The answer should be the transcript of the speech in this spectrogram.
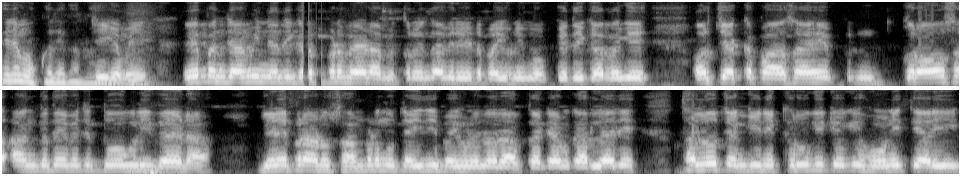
ਇਹਦੇ ਮੌਕੇ ਤੇ ਕਰ ਠੀਕ ਹੈ ਬਈ। ਇਹ ਪੰਜਾਂ ਮਹੀਨਿਆਂ ਦੀ ਗੱਪਣ ਵੈੜਾ ਮਿੱਤਰੋ ਇਹਦਾ ਵੀ ਰੇਟ ਪਾਈ ਹੁਣੀ ਮੌਕੇ ਦੀ ਕਰਨਗੇ। ਔਰ ਚੈੱਕ ਪਾਸ ਆ ਇਹ ਕ੍ਰਾਸ ਅੰਗ ਦੇ ਵਿੱਚ ਦੋਗਲੀ ਵੈੜ। ਆ ਜਿਹੜੇ ਭਰਾ ਨੂੰ ਸਾਂਭਣ ਨੂੰ ਚਾਹੀਦੀ ਬਈ ਹੁਣ ਇਹਨਾਂ ਰਾਬਤਾ ਕਾਇਮ ਕਰ ਲਿਆ ਜੇ। ਥੱਲੋਂ ਚੰਗੀ ਨਿਖਰੂਗੀ ਕਿਉਂਕਿ ਹੋਣੀ ਤਿਆਰੀ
